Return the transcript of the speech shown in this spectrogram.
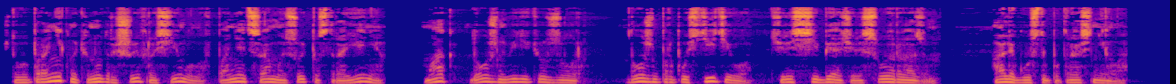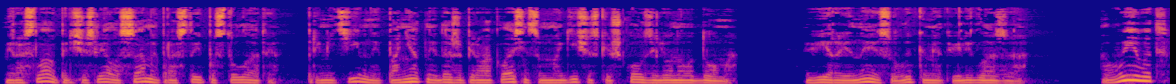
Чтобы проникнуть внутрь шифра символов, понять самую суть построения, маг должен видеть узор, должен пропустить его через себя, через свой разум. Аля густо покраснела. Мирослава перечисляла самые простые постулаты, примитивные, понятные даже первоклассницам магических школ Зеленого дома. Вера и Нея с улыбками отвели глаза. Вывод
